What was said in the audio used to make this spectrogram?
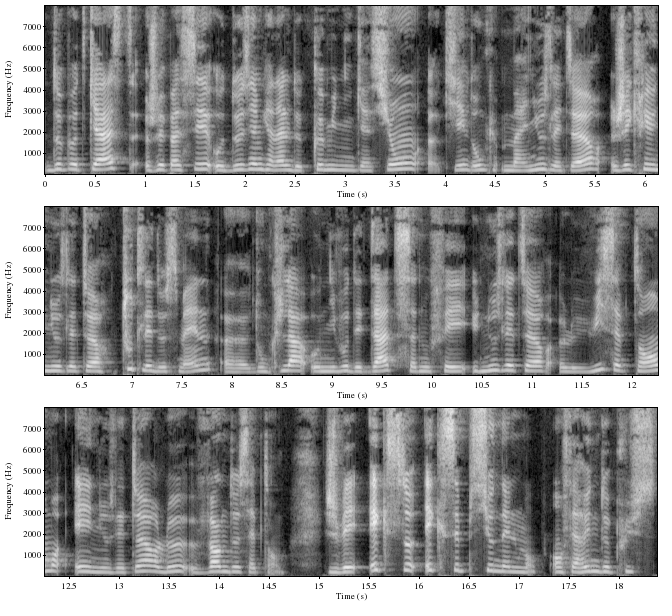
de podcast, je vais passer au deuxième canal de communication euh, qui est donc ma newsletter. J'écris une newsletter toutes les deux semaines. Euh, donc là, au niveau des dates, ça nous fait une newsletter le 8 septembre et une newsletter le 22 septembre. Je vais exceptionnellement en faire une de plus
